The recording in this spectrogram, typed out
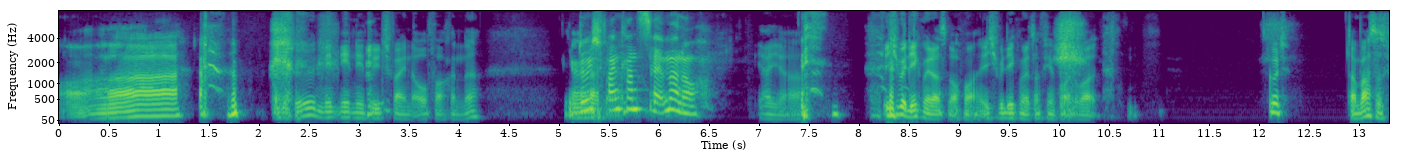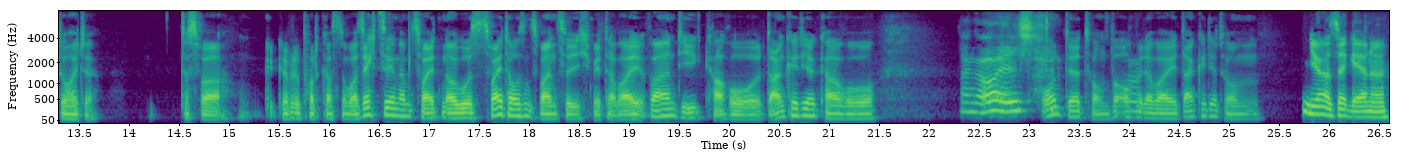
Ah. Schön neben, neben den Wildschweinen aufwachen, ne? Ja, Durchfahren kannst du ja immer noch. Ja, ja. Ich überlege mir das nochmal. Ich überlege mir das auf jeden Fall nochmal. Gut, dann war es das für heute. Das war Gravel Podcast Nummer 16 am 2. August 2020. Mit dabei waren die Caro. Danke dir, Caro. Danke euch. Und der Tom war auch mit dabei. Danke dir, Tom. Ja, sehr gerne.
